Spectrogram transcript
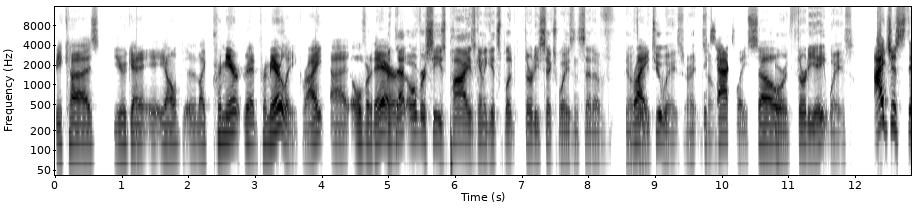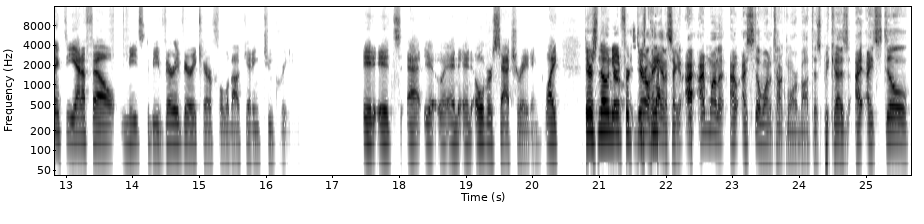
because you're gonna, you know, like Premier uh, Premier League, right? Uh, over there, but that overseas pie is going to get split 36 ways instead of you know right. 32 ways, right? So, exactly. So or 38 ways. I just think the NFL needs to be very, very careful about getting too greedy. It, it's at, it, and and oversaturating. Like there's no need for Daryl. Hang on a second. Oh. I, I want to. I, I, still want to talk more about this because I, I still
